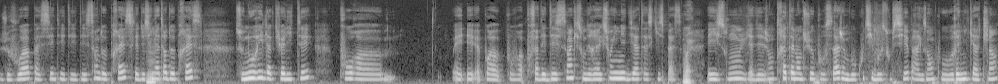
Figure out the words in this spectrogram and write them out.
je vois passer des, des dessins de presse. Les dessinateurs Mm. de presse se nourrissent de l'actualité pour, euh, et, et pour, pour, pour faire des dessins qui sont des réactions immédiates à ce qui se passe. Ouais. Et ils sont, il y a des gens très talentueux pour ça. J'aime beaucoup Thibaut Soulcier, par exemple, ou Rémi Catelin.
